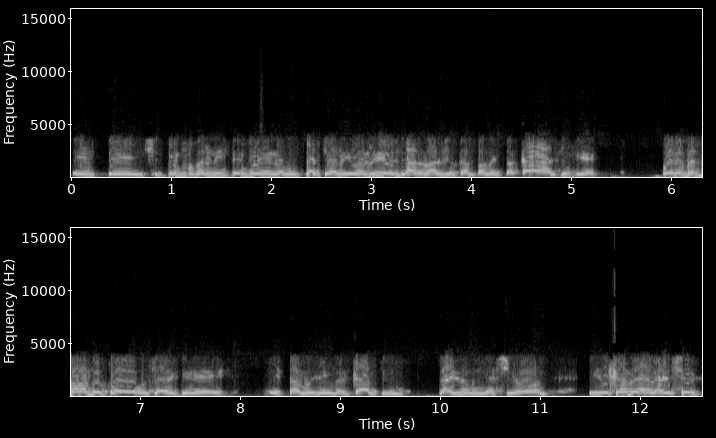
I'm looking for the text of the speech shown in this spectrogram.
Este, si tiempo permite, vienen los muchachos de del Río ya armar su campamento acá, así que, bueno, preparando todo. Vos sabés que está muy lindo el camping, la iluminación. Y déjame agradecer,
